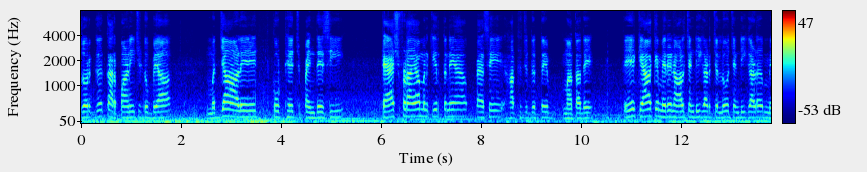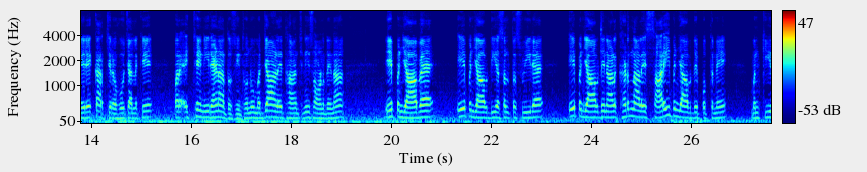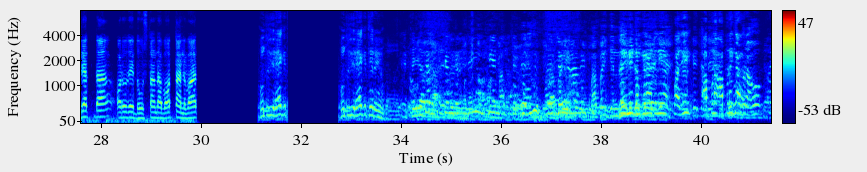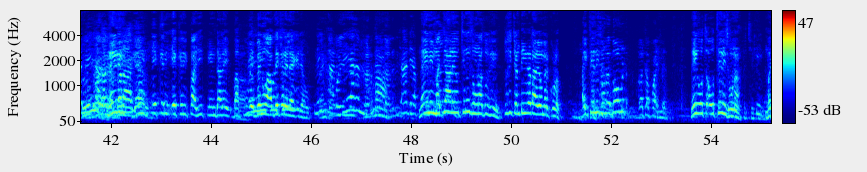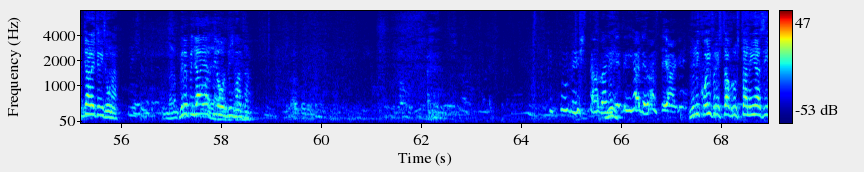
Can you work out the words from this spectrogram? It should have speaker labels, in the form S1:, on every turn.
S1: ਬਜ਼ੁਰਗ ਘਰ ਪਾਣੀ 'ਚ ਡੁੱਬਿਆ, ਮੱਝਾਂ ਵਾਲੇ ਕੋਠੇ 'ਚ ਪੈਂਦੇ ਸੀ। ਕੈਸ਼ ਫੜਾਇਆ ਮਨਕੀਰਤ ਨੇ ਆ, ਪੈਸੇ ਹੱਥ 'ਚ ਦਿੱਤੇ ਮਾਤਾ ਦੇ। ਤੇ ਇਹ ਕਿਹਾ ਕਿ ਮੇਰੇ ਨਾਲ ਚੰਡੀਗੜ੍ਹ ਚੱਲੋ, ਚੰਡੀਗੜ੍ਹ ਮੇਰੇ ਘਰ 'ਚ ਰਹੋ ਚੱਲ ਕੇ, ਪਰ ਇੱਥੇ ਨਹੀਂ ਰਹਿਣਾ ਤੁਸੀਂ। ਤੁਹਾਨੂੰ ਮੱਝਾਂ ਵਾਲੇ ਥਾਂ 'ਚ ਨਹੀਂ ਸੌਣ ਦੇਣਾ। ਇਹ ਪੰਜਾਬ ਹੈ, ਇਹ ਪੰਜਾਬ ਦੀ ਅਸਲ ਤਸਵੀਰ ਹੈ। ਇਹ ਪੰਜਾਬ ਦੇ ਨਾਲ ਖੜਨ ਵਾਲੇ ਸਾਰੇ ਹੀ ਪੰਜਾਬ ਦੇ ਪੁੱਤ ਨੇ। ਮਨਕੀਰਤ ਦਾ ਔਰ ਉਹਦੇ ਦੋਸਤਾਂ ਦਾ ਬਹੁਤ ਧੰਨਵਾਦ।
S2: ਹੁਣ ਤੁਸੀਂ ਰਹਿ ਕਿੱਥੇ ਹੁਣ ਤੁਸੀਂ ਰਹਿ ਕਿੱਥੇ ਰਹੇ ਹੋ?
S3: ਬਾਬਾ ਜੀ ਜਿੰਨੇ
S2: ਨਹੀਂ ਨਹੀਂ ਡੰਗਰਾਂ ਚ ਨਹੀਂ ਆ। ਭਾਜੀ ਆਪਣਾ ਆਪਣੇ ਘਰ। ਨਹੀਂ ਨਹੀਂ
S3: ਗਿਆ।
S2: ਇੱਕ ਰੀ ਇੱਕ ਰੀ ਭਾਜੀ ਪਿੰਡ ਵਾਲੇ ਬਾਪੂ ਬੇਬੇ ਨੂੰ ਆਪਦੇ ਘਰੇ ਲੈ ਕੇ ਜਾਓ। ਨਹੀਂ ਨਹੀਂ। ਮੱਝਾਂ ਵਾਲੇ ਉੱਥੇ ਨਹੀਂ ਸੌਣਾ ਤੁਸੀਂ। ਤੁਸੀਂ ਚੰਡੀਗੜ੍ਹ ਆਇਓ ਮੇਰੇ ਕੋਲ। ਇੱਥੇ ਨਹੀਂ ਸੌਣਾ 2 ਮਿੰਟ। ਅੱਛਾ ਭਾਈ ਨਹੀਂ ਉੱਥੇ ਉੱਥੇ ਨਹੀਂ ਸੌਣਾ। ਮੱਝਾਂ ਵਾਲੇ ਚ ਨਹੀਂ ਸੌਣਾ। ਵੀਰੇ 50000 ਰੁਪਏ ਹੋਰ ਦੀ ਖਾਲਸਾ।
S4: ਤੂੰ ਰਿਸ਼ਤਾ ਬਣ ਕੇ ਵੀ ਸਾਡੇ ਵਾਸਤੇ ਆ ਗਏ?
S2: ਨਹੀਂ ਨਹੀਂ ਕੋਈ ਫਰਿਸ਼ਤਾ ਫਰੁਸ਼ਤਾ ਨਹੀਂ ਆ ਅਸੀਂ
